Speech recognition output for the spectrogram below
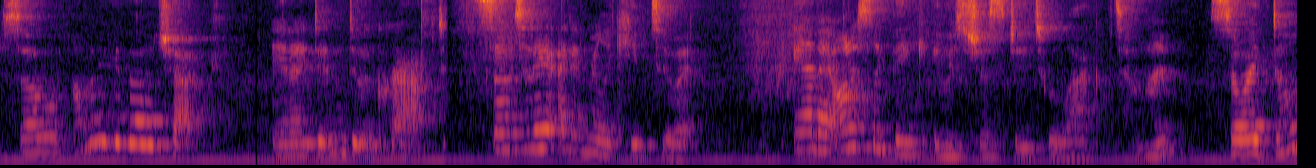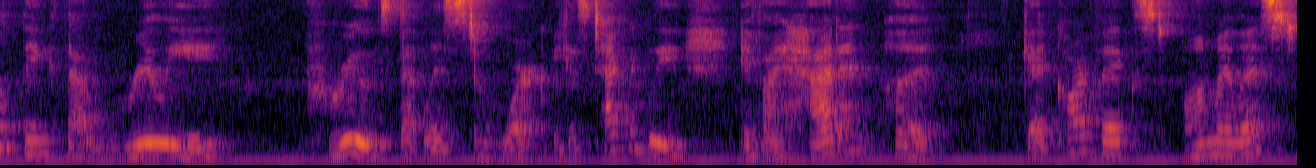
so I'm gonna give that a check. And I didn't do a craft. So today I didn't really keep to it. And I honestly think it was just due to a lack of time. So I don't think that really proves that lists don't work because technically, if I hadn't put get car fixed on my list,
